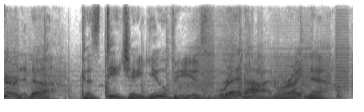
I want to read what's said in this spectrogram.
Turn it up, because DJ UV is red hot right now.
